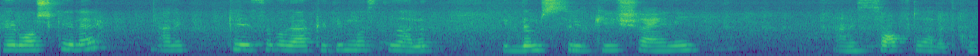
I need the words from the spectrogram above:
हेअर वॉश केलं आहे आणि केस बघा किती मस्त झालं. एकदम सिल्की शायनी आणि सॉफ्ट झालं खूप.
